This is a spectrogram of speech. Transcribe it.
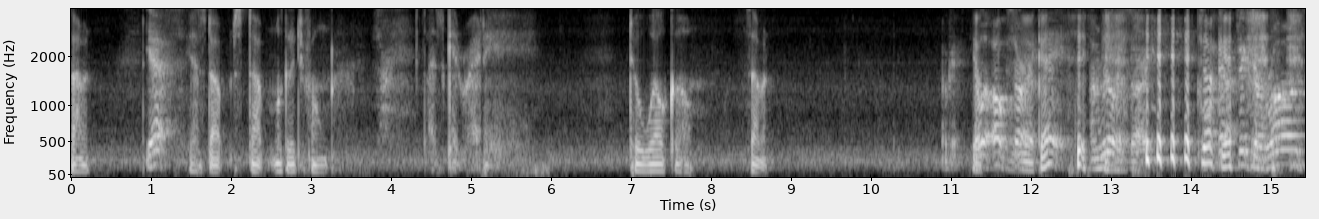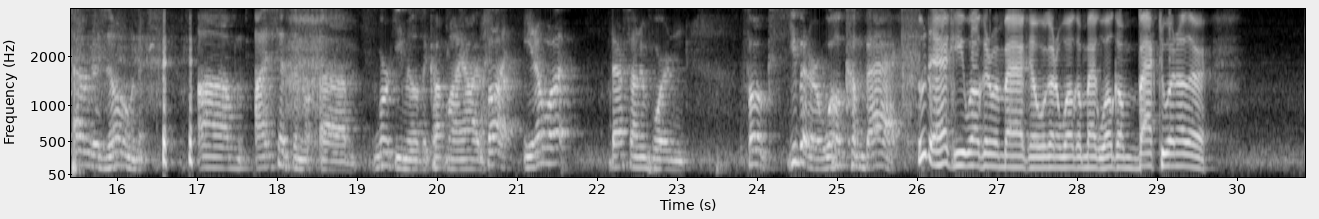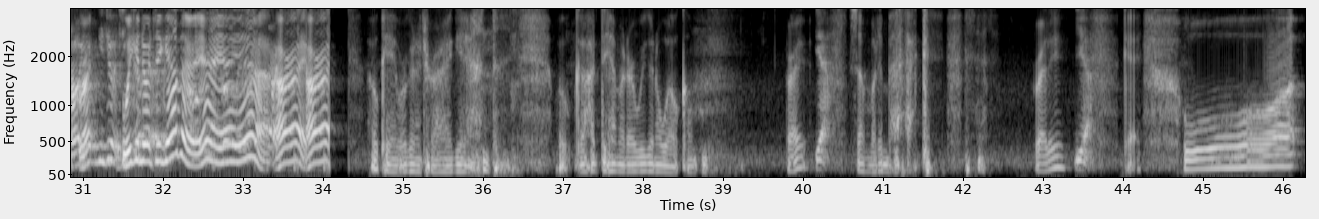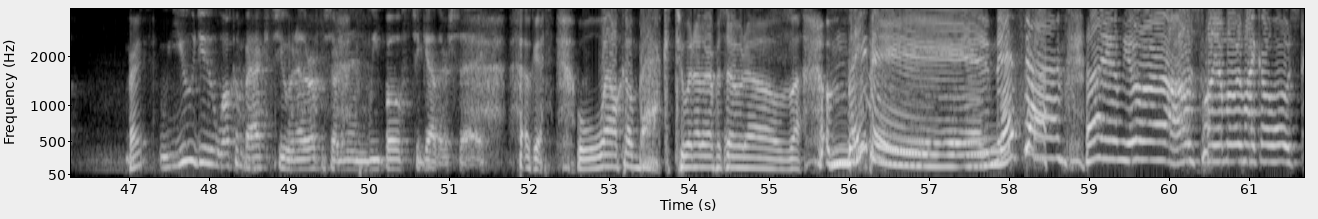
Simon. Yes. Yeah, stop, stop looking at your phone. Sorry. Let's get ready to welcome Simon. Okay. Hello. Oh, sorry. You okay? Hey, I'm really sorry. it's I okay. picked the wrong time to zone. Um, I sent some uh, work emails that caught my eye, but you know what? That's unimportant. Folks, you better welcome back. Who the heck are you welcoming back? And we're gonna welcome back. Welcome back to another. Oh, Right? we can do it together. We can do it together. Oh, yeah, yeah, totally. yeah. All right, all right. Okay, we're gonna try again. oh God damn it! Are we gonna welcome? Right? Yeah. Somebody back. Ready? Yeah. Okay. What? Right? You do welcome back to another episode, and then we both together say, Okay. Welcome back to another episode of Maybe Next Time. I am your host. I am with my co-host.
